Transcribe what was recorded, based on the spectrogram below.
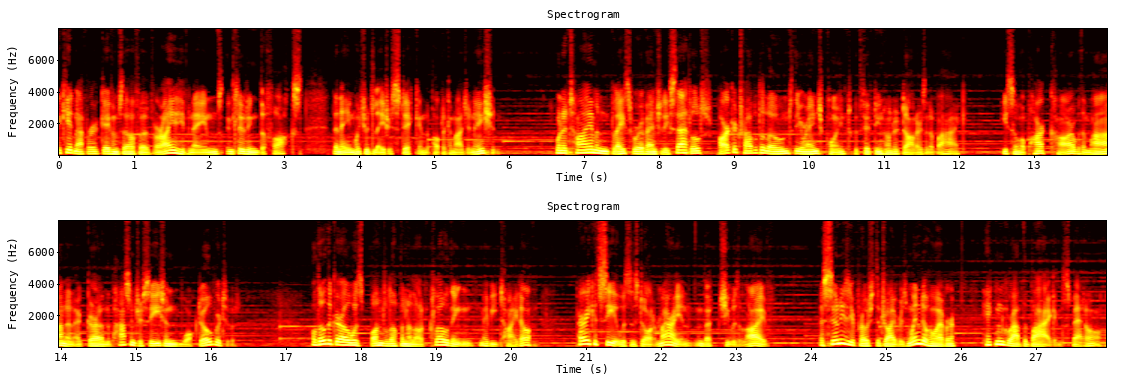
The kidnapper gave himself a variety of names, including the Fox, the name which would later stick in the public imagination. When a time and place were eventually settled, Parker travelled alone to the arranged point with $1,500 in a bag. He saw a parked car with a man and a girl in the passenger seat and walked over to it. Although the girl was bundled up in a lot of clothing, maybe tied up, Perry could see it was his daughter Marion and that she was alive. As soon as he approached the driver's window, however, Hickman grabbed the bag and sped off.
